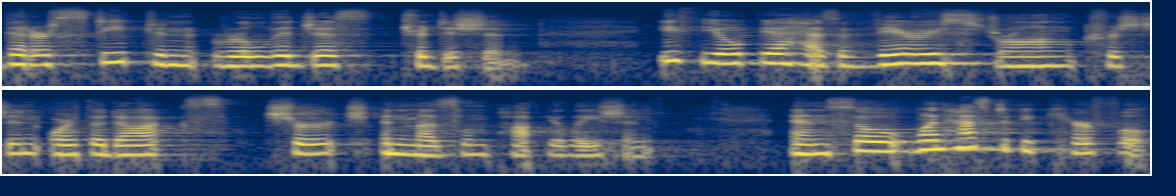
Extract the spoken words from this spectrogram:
that are steeped in religious tradition. Ethiopia has a very strong Christian Orthodox church and Muslim population. And so one has to be careful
